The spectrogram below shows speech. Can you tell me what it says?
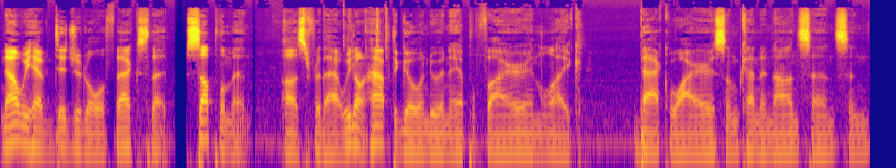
Now we have digital effects that supplement us for that. We don't have to go into an amplifier and like backwire some kind of nonsense and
